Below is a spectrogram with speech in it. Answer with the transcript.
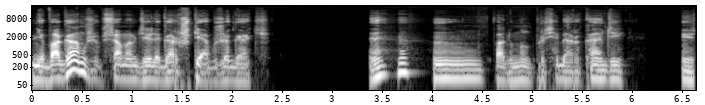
Не богам же в самом деле горшки обжигать». «Эх-эх-эх», — подумал про себя Аркадий, — и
